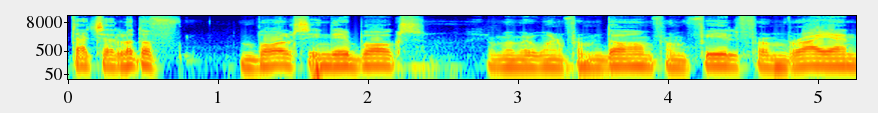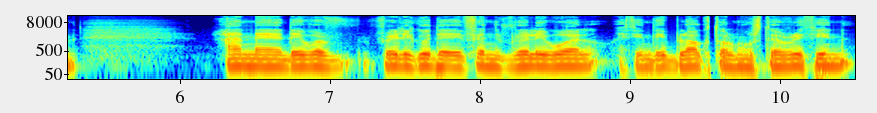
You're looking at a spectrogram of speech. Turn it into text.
touched a lot of balls in their box. I remember one from Dom, from Phil, from Ryan, and uh, they were really good. They defended really well. I think they blocked almost everything,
